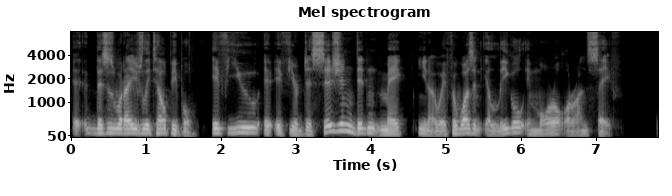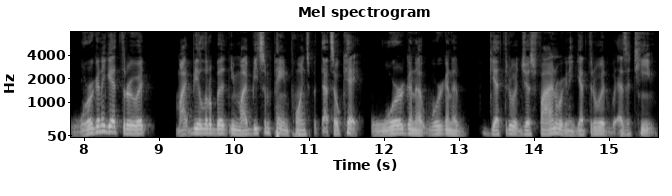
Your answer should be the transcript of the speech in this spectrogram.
this is what I usually tell people. If you if your decision didn't make, you know, if it wasn't illegal, immoral or unsafe, we're going to get through it. Might be a little bit, you might be some pain points, but that's okay. We're going to we're going to get through it just fine. We're going to get through it as a team.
